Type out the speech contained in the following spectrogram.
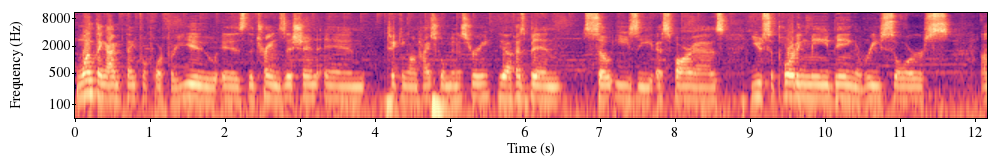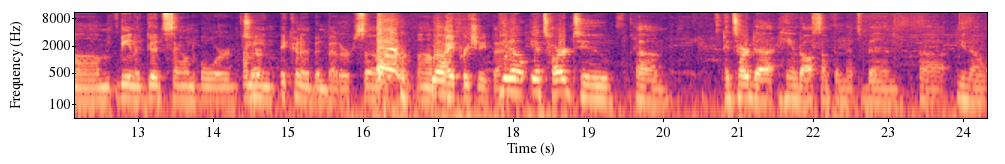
one thing I'm thankful for for you is the transition in taking on high school ministry Yeah. has been so easy as far as you supporting me, being a resource. Um, being a good soundboard. Sure. I mean, it couldn't have been better. So um, Well, I appreciate that. You know, it's hard to um, it's hard to hand off something that's been uh, you know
